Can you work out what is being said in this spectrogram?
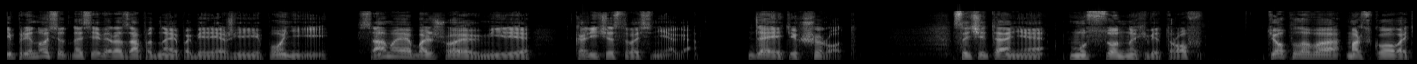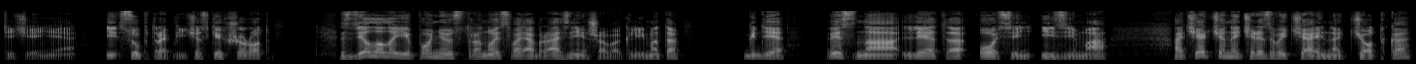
и приносят на северо-западное побережье Японии самое большое в мире количество снега для этих широт. Сочетание муссонных ветров, теплого морского течения и субтропических широт сделало Японию страной своеобразнейшего климата, где весна, лето, осень и зима очерчены чрезвычайно четко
